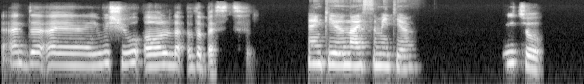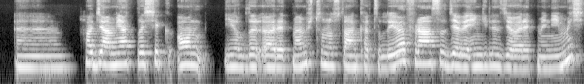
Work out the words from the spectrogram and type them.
and uh, I wish you all the best. Thank you. Nice to meet you. Me too. Ee, hocam yaklaşık 10 yıldır öğretmenmiş. Tunus'tan katılıyor. Fransızca ve İngilizce öğretmeniymiş.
